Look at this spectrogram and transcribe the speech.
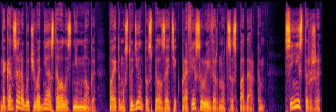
До конца рабочего дня оставалось немного, поэтому студент успел зайти к профессору и вернуться с подарком. Синистр же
